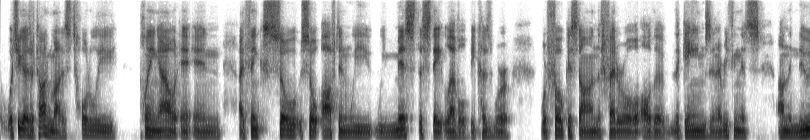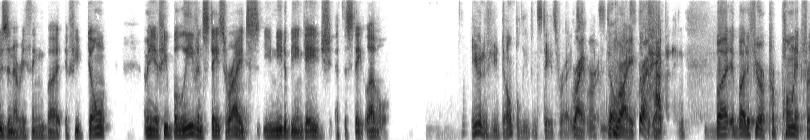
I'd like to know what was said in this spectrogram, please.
what you guys are talking about is totally playing out and, and, i think so so often we we miss the state level because we're we're focused on the federal all the the games and everything that's on the news and everything but if you don't i mean if you believe in states rights you need to be engaged at the state level Even if you don't believe in states' rights, Right, it's still, right, it's still right, right. happening. but but if you're a proponent for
